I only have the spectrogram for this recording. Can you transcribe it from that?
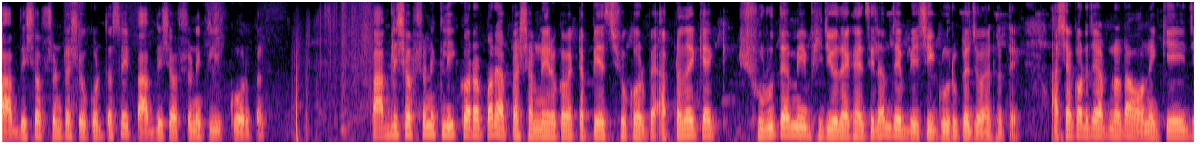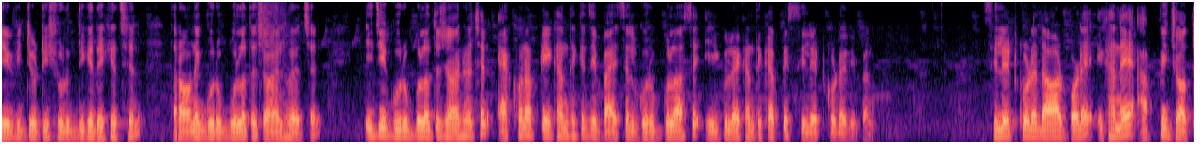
পাবলিশ অপশনটা শো করতেছে। এই পাবলিশ অপশনে ক্লিক করবেন। পাবলিশ অপশনে ক্লিক করার পরে আপনার সামনে এরকম একটা পেজ শো করবে। আপনাদেরকে শুরুতে আমি ভিডিও দেখাইছিলাম যে বেশি গ্রুপে জয়েন হতে। আশা করি যে আপনারা অনেকেই যে ভিডিওটি শুরুর দিকে দেখেছেন, তারা অনেক গ্রুপগুলোতে জয়েন হয়েছেন। এই যে গ্রুপগুলোতে জয়েন হয়েছেন, এখন আপনি এখান থেকে যে বাইসেল গ্রুপগুলো আছে, এইগুলো এখান থেকে আপনি সিলেক্ট করে দিবেন সিলেক্ট করে দেওয়ার পরে এখানে আপনি যত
